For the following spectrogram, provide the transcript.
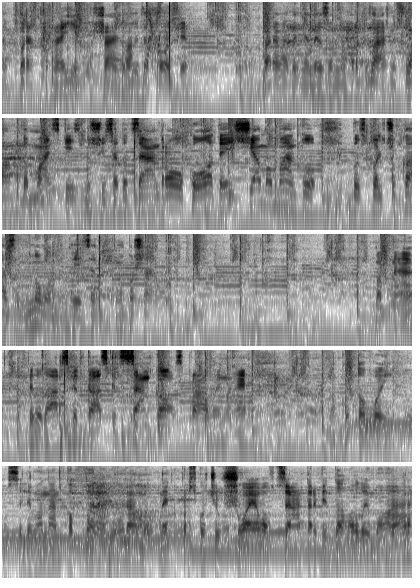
Не переграє Пашаєва. Для профі. Переведення низом на протилежний фланг. Доманський змішується до центру. Коти ще моменту без Пальчука. Знову не вдається на Матнек, під удар, скидка, Скиценко з правої ноги. На котовий Василь Іваненко перемога. Матник проскочив Шоєва в центр, віддав Лимар.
